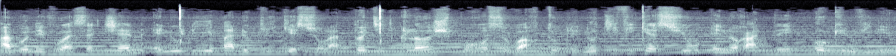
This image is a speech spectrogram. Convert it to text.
Abonnez-vous à cette chaîne et n'oubliez pas de cliquer sur la petite cloche pour recevoir toutes les notifications et ne rater aucune vidéo.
